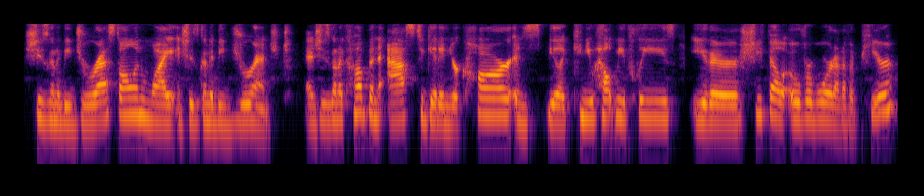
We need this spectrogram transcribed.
She's going to be dressed all in white and she's going to be drenched. And she's going to come up and ask to get in your car and be like, Can you help me, please? Either she fell overboard out of a pier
